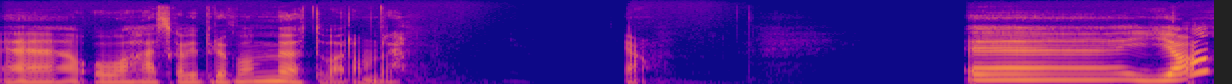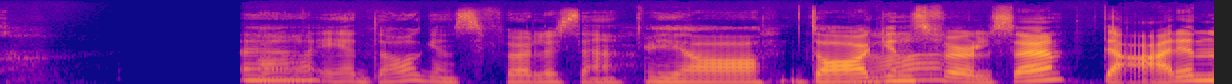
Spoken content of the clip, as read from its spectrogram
Eh, og her skal vi prøve å møte hverandre. Ja. Eh, ja. Hva er dagens følelse? Ja, dagens Ja. følelse. Det er en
